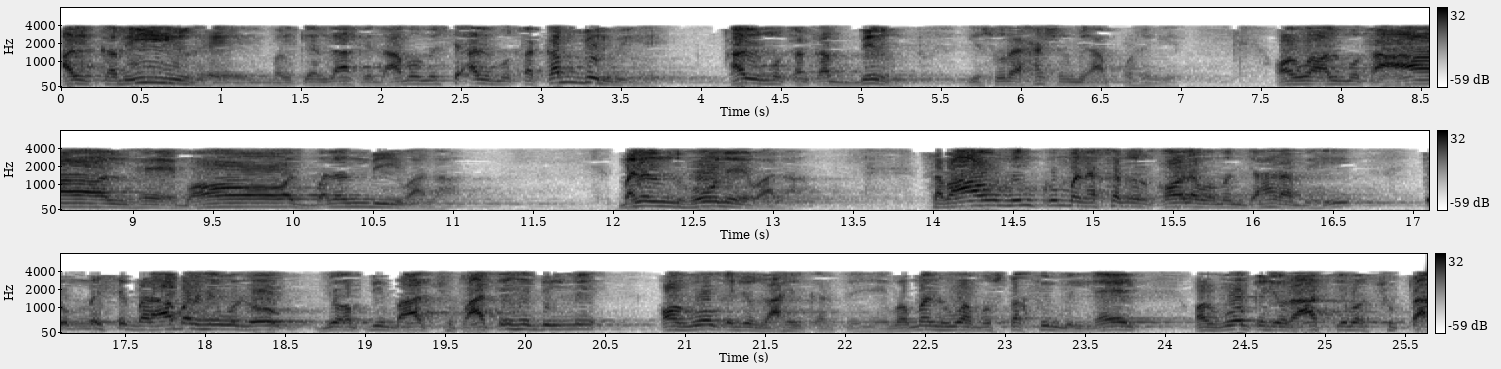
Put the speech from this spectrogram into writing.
الکبیر ہے، بلکہ اللہ کے ناموں میں سے المتکبر بھی ہے۔ المتکبر، یہ سورہ حشر میں آپ پڑھیں گے۔ اور وہ المتعال ہے، بہت بلندی والا، بلند ہونے والا۔ سواؤ من کم من اصل اور قول و من جہرا بھی تم میں سے برابر ہیں وہ لوگ جو اپنی بات چھپاتے ہیں دل میں اور وہ کہ جو ظاہر کرتے ہیں. وہ من ہوا مستقفل باللیل اور وہ کہ جو رات کے وقت چھپتا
